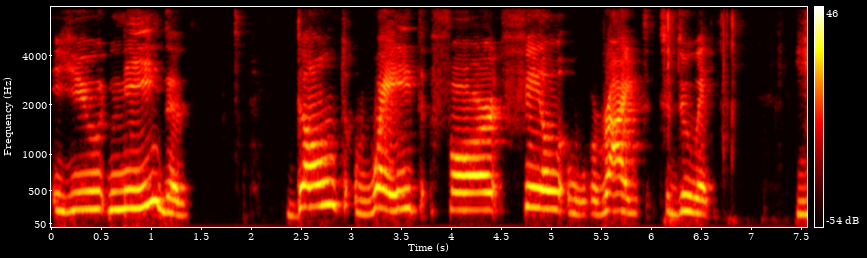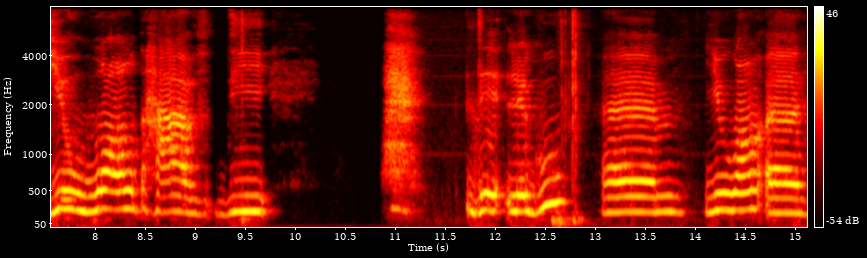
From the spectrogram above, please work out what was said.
you need, don't wait for feel right to do it. You won't have the the le goût. Um, you won't. Uh,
